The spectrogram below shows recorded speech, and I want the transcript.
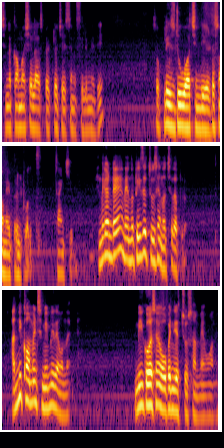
చిన్న కమర్షియల్ ఆస్పెక్ట్లో చేసిన ఫిలిం ఇది. So please do watch in theatres on April twelfth thank you ఎందుకంటే నేను టీజర్ చూసాను వచ్చేటప్పుడు. అన్ని కామెంట్స్ మీ మీదే ఉన్నాయి. మీకోసమే ఓపెన్ చేసి చూసాం మేము అని.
